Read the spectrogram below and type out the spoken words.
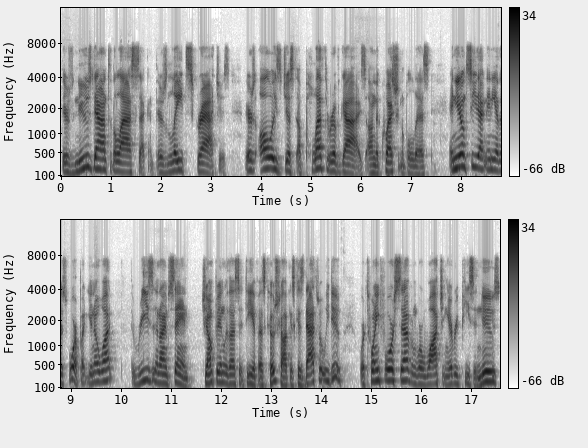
there's news down to the last second. There's late scratches there's always just a plethora of guys on the questionable list. And you don't see that in any other sport. But you know what? The reason I'm saying jump in with us at DFS Coach Talk is because that's what we do. We're 24 7. We're watching every piece of news.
